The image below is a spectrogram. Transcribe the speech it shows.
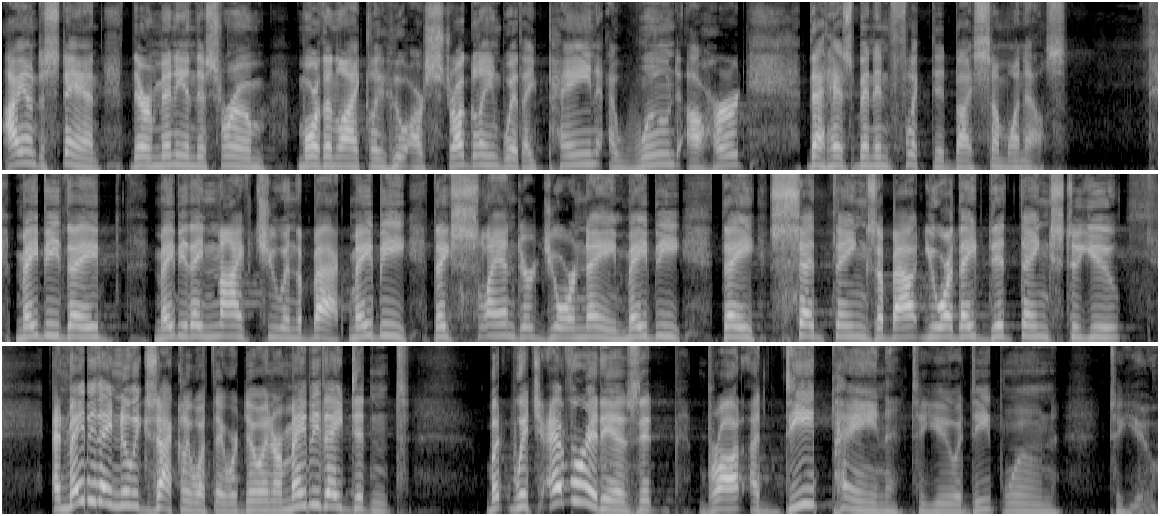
I understand there are many in this room, more than likely, who are struggling with a pain, a wound, a hurt that has been inflicted by someone else. Maybe they Maybe they knifed you in the back. Maybe they slandered your name. Maybe they said things about you or they did things to you. And maybe they knew exactly what they were doing, or maybe they didn't. But whichever it is, it brought a deep pain to you, a deep wound to you.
